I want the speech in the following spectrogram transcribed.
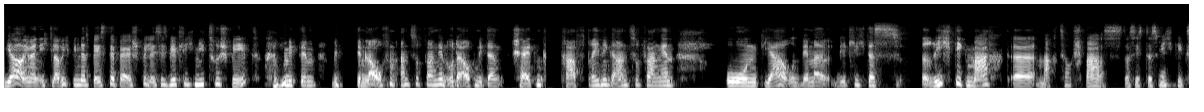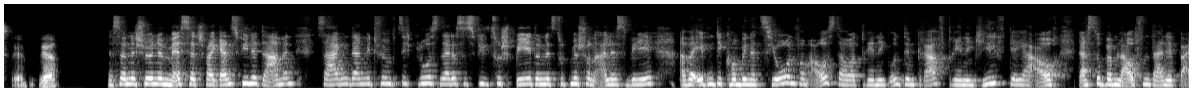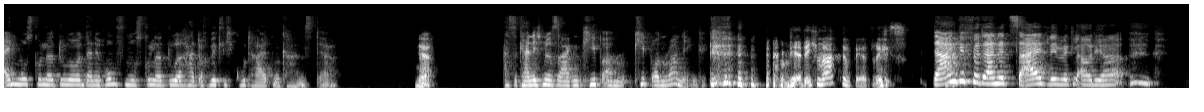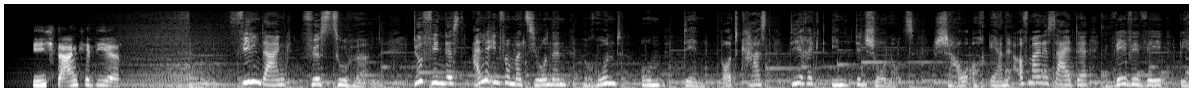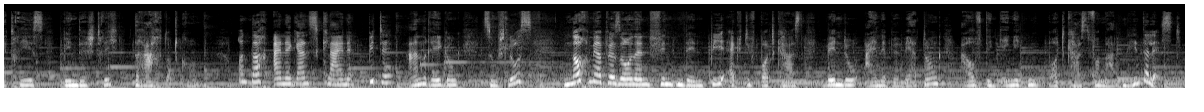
Ja, ich meine, ich glaube, ich bin das beste Beispiel. Es ist wirklich nie zu spät, mit dem, mit dem Laufen anzufangen oder auch mit einem gescheiten Krafttraining anzufangen. Und ja, und wenn man wirklich das richtig macht, äh, macht es auch Spaß. Das ist das. Wichtigste. Ja. Das ist eine schöne Message, weil ganz viele Damen sagen dann mit 50 plus, na, das ist viel zu spät und jetzt tut mir schon alles weh. Aber eben die Kombination vom Ausdauertraining und dem Krafttraining hilft dir ja auch, dass du beim Laufen deine Beinmuskulatur und deine Rumpfmuskulatur halt auch wirklich gut halten kannst, ja. Ja. Also kann ich nur sagen, keep on, keep on running. Werde ich machen, Beatrice. Danke für deine Zeit, liebe Claudia. Ich danke dir. Vielen Dank fürs Zuhören. Du findest alle Informationen rund um den Podcast direkt in den Shownotes. Schau auch gerne auf meine Seite www.beatrice-drach.com. Und noch eine ganz kleine Bitte, Anregung zum Schluss. Noch mehr Personen finden den Be Active Podcast, wenn du eine Bewertung auf den gängigen Podcast-Formaten hinterlässt.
